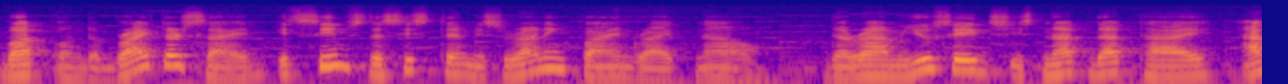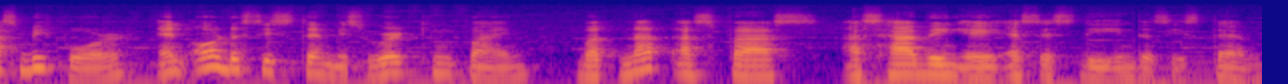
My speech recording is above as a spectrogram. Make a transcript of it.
But on the brighter side, it seems the system is running fine right now. The RAM usage is not that high as before and all the system is working fine but not as fast as having a SSD in the system.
